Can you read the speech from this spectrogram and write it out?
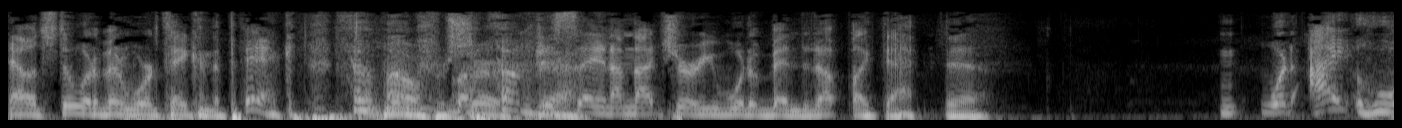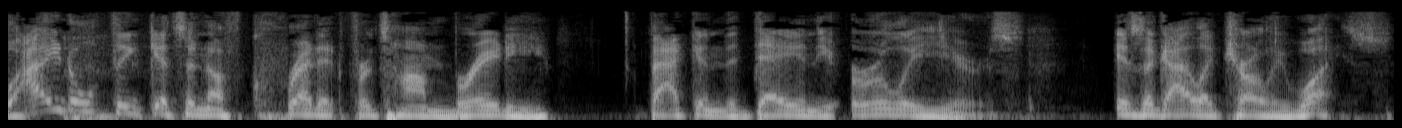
Now, it still would have been worth taking the pick. No, for sure. I'm just yeah. saying, I'm not sure he would have ended up like that. Yeah. What I, who I don't think gets enough credit for Tom Brady back in the day in the early years is a guy like Charlie Weis.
